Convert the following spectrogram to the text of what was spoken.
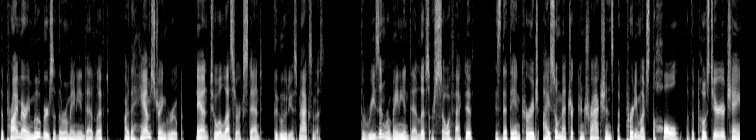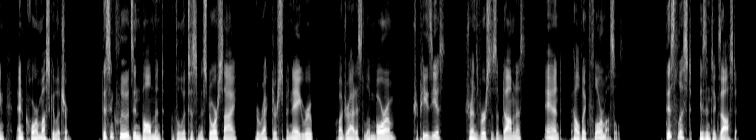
The primary movers of the Romanian deadlift are the hamstring group and, to a lesser extent, the gluteus maximus. The reason Romanian deadlifts are so effective is that they encourage isometric contractions of pretty much the whole of the posterior chain and core musculature. This includes involvement of the latissimus dorsi, erector spinae group, quadratus lumborum, trapezius, transversus abdominis, and pelvic floor muscles. This list isn't exhaustive,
